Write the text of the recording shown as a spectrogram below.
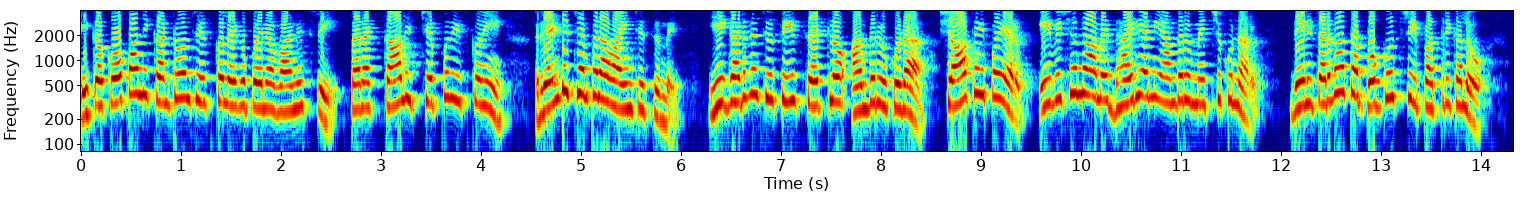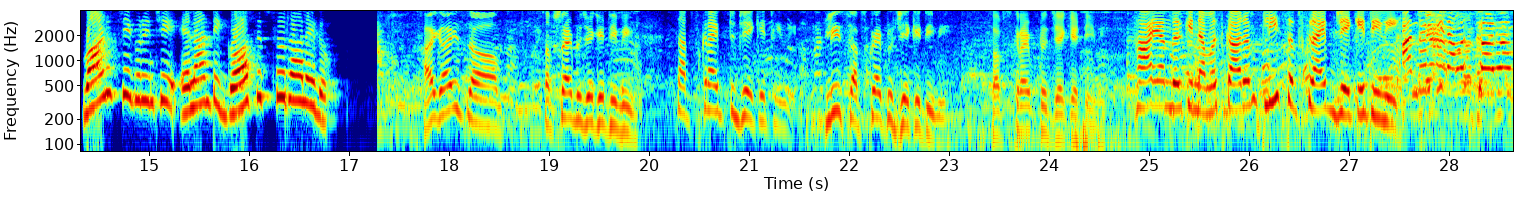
ఇక కోపాన్ని కంట్రోల్ చేసుకోలేకపోయిన వాణిశ్రీ తన కాలి చెప్పు తీసుకుని రెండు చెంపలా వాయించేసింది. ఈ ఘటన చూసి సెట్లో అందరూ కూడా షాక్ అయిపోయారు. ఈ విషయంలో ఆమె ధైర్యాన్ని అందరూ మెచ్చుకున్నారు. దీని తర్వాత బొగ్గుశ్రీ పత్రికలో వాణిశ్రీ గురించి ఎలాంటి గాసిప్స్ రాలేదు. Hi guys, uh, subscribe to JKTV. Subscribe to JK TV Please subscribe to JKTV. subscribe to JKTV. Hi అందరికీ నమస్కారం. ప్లీజ్ సబ్స్క్రైబ్ జేకే టీవీ అందరికీ నమస్కారం.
